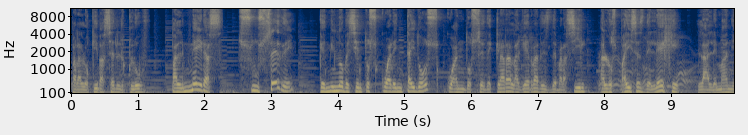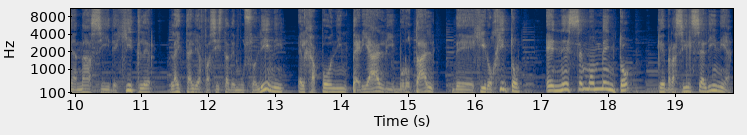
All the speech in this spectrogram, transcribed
para lo que iba a ser el club Palmeiras. Sucede que en 1942, cuando se declara la guerra desde Brasil a los países del eje, la Alemania nazi de Hitler, la Italia fascista de Mussolini, el Japón imperial y brutal de Hirohito, en ese momento que Brasil se alinea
